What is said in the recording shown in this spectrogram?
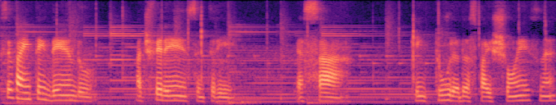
você vai entendendo a diferença entre essa quentura das paixões, né?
